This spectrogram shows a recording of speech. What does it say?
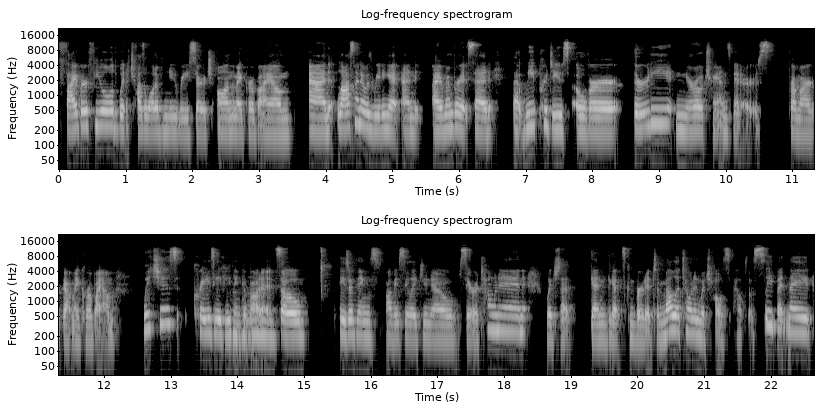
Fiber Fueled, which has a lot of new research on the microbiome. And last night I was reading it, and I remember it said that we produce over 30 neurotransmitters from our gut microbiome, which is crazy if you think mm-hmm. about it. Mm-hmm. So these are things, obviously, like you know, serotonin, which that again gets converted to melatonin which helps helps us sleep at night.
